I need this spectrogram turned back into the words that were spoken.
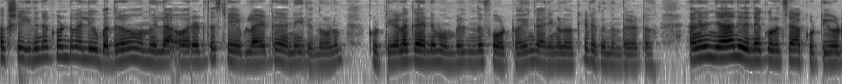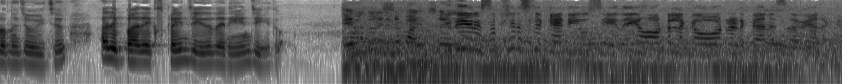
പക്ഷെ ഇതിനെ കൊണ്ട് വലിയ ഉപദ്രവമൊന്നുമില്ല. ഒരിടത്ത് സ്റ്റേബിളായിട്ട് തന്നെ ഇരുന്നോളും. കുട്ടികളൊക്കെ അതിന്റെ മുമ്പിൽ നിന്ന് ഫോട്ടോയും കാര്യങ്ങളും ഒക്കെ എടുക്കുന്നുണ്ട് കേട്ടോ. അങ്ങനെ ഞാൻ ഇതിനെക്കുറിച്ച് ആ കുട്ടിയോടൊന്ന് ചോദിച്ചു. അതിപ്പോൾ അത് എക്സ്പ്ലെയിൻ ചെയ്ത് തരികയും ചെയ്തു. റിസപ്ഷനിസ്റ്റ് ഒക്കെ ആയിട്ട് യൂസ് ചെയ്യുന്നത് ഈ ഹോട്ടലിലൊക്കെ ഓർഡർ എടുക്കാനും സെർവ് ചെയ്യാനൊക്കെ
